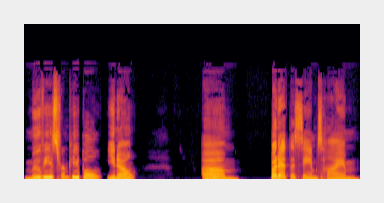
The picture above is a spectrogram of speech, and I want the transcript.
movies from people, you know? Um but at the same time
